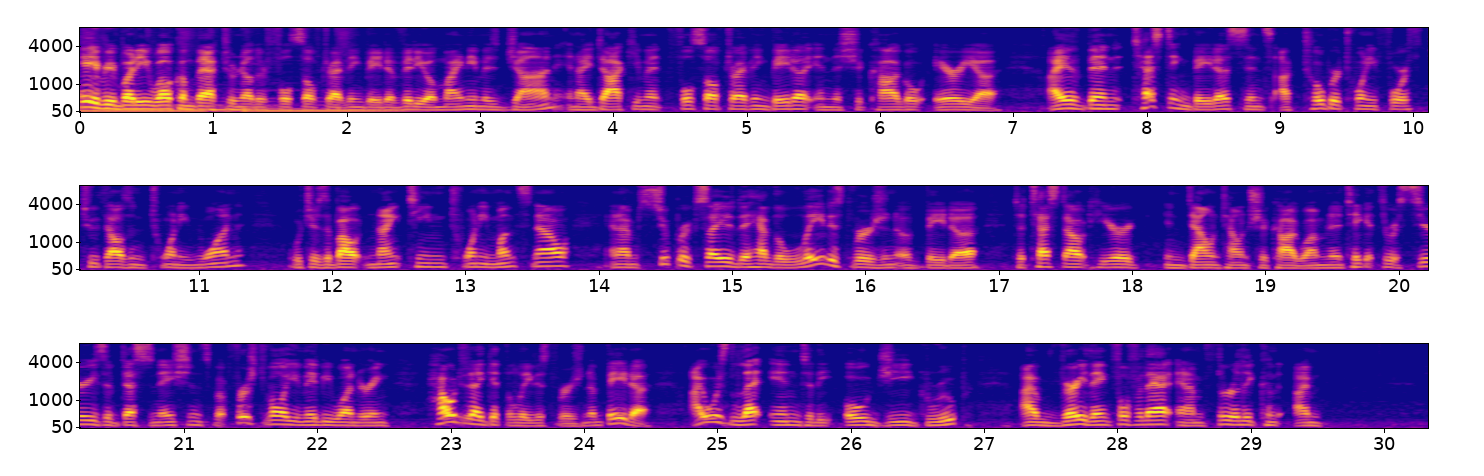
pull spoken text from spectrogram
Hey everybody, welcome back to another full self-driving beta video. My name is John and I document full self-driving beta in the Chicago area. I have been testing beta since October 24th, 2021, which is about 19, 20 months now, and I'm super excited to have the latest version of beta to test out here in downtown Chicago. I'm going to take it through a series of destinations, but first of all, you may be wondering, how did I get the latest version of beta? I was let into the OG group. I'm very thankful for that, and I'm thoroughly I'm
